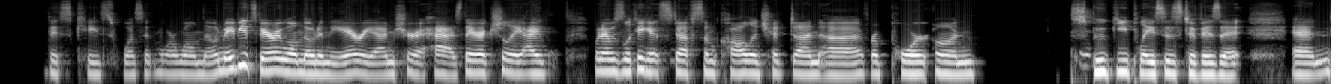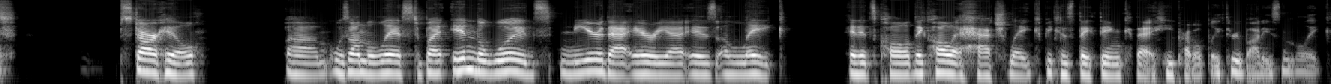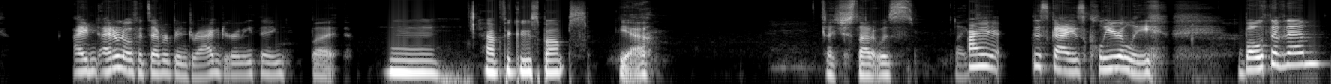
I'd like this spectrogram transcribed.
this case wasn't more well known. Maybe it's very well known in the area. I'm sure it has. They're actually I when I was looking at stuff, some college had done a report on spooky places to visit and Star Hill um, was on the list, but in the woods near that area is a lake, and it's called they call it Hatch Lake because they think that he probably threw bodies in the lake. I I don't know if it's ever been dragged or anything, but Mm, have the goosebumps. yeah, I just thought it was like I this guy is clearly both of them.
